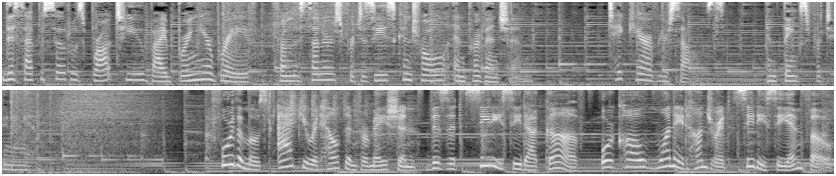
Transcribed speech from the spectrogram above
This episode was brought to you by Bring Your Brave from the Centers for Disease Control and Prevention. Take care of yourselves, and thanks for tuning in. For the most accurate health information, visit cdc.gov or call 1 800 CDC Info.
